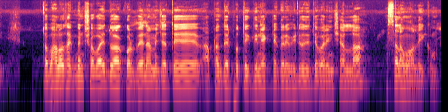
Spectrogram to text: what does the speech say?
তো ভালো থাকবেন সবাই, দোয়া করবেন। আমি যাতে আপনাদের প্রত্যেক দিন একটা করে ভিডিও দিতে পারি ইনশাল্লাহ আসসালামু আলাইকুম।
